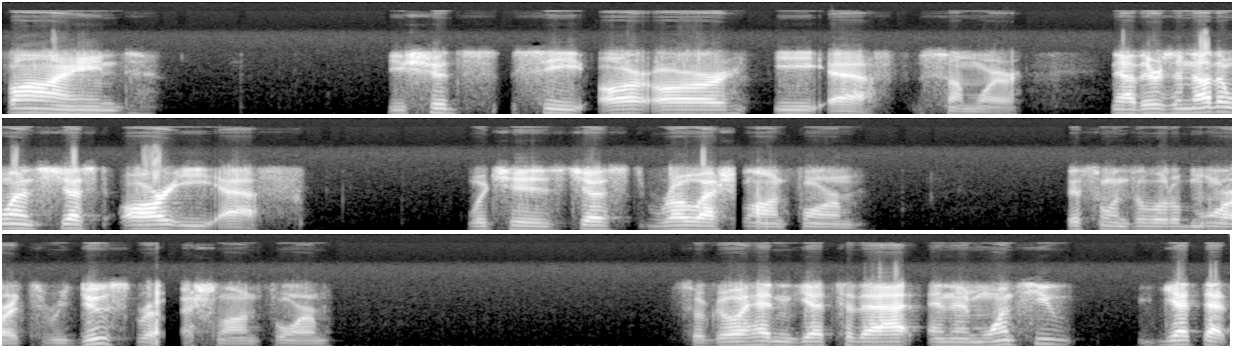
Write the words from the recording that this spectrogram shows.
find, you should see RREF somewhere. Now there's another one that's just REF, which is just row echelon form. This one's a little more, it's reduced row echelon form. So go ahead and get to that. And then once you get that,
